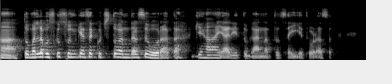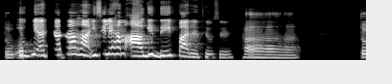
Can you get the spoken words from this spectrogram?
हाँ तो मतलब उसको सुन के ऐसे कुछ तो अंदर से हो रहा था कि हाँ यार ये तो गाना तो सही है थोड़ा सा तो और क्योंकि अच्छा था हाँ इसीलिए हम आगे देख पा रहे थे उसे। हाँ हाँ हाँ तो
